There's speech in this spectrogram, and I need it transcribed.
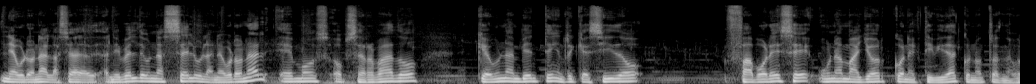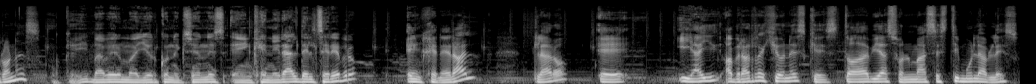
neuronal, o sea, a nivel de una célula neuronal, hemos observado que un ambiente enriquecido favorece una mayor conectividad con otras neuronas. Ok, ¿va a haber mayor conexiones en general del cerebro? en general, claro, eh, y hay, habrá regiones que todavía son más estimulables,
